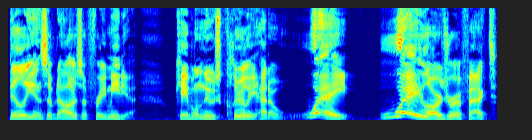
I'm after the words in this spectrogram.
billions of dollars of free media? Cable news clearly had a way, way larger effect,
